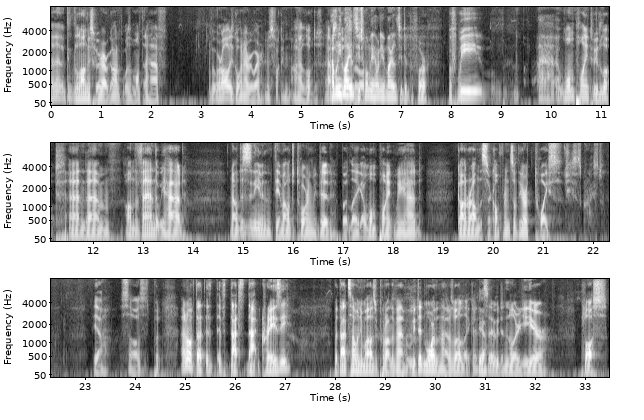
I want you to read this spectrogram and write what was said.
I think the longest we were ever gone was a month and a half. But we were always going everywhere. It was fucking. Oh, I loved it. I How many miles? You told me how many miles you did before. But we, uh, at one point, we looked and um, on the van that we had. Now this isn't even the amount of touring we did, but like at one point we had gone around the circumference of the Earth twice. Jesus Christ. Yeah, so I was put. I don't know if that if, if that's that crazy, but that's how many miles we put on the van. But we did more than that as well. Like I'd Yeah. say we did another year plus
